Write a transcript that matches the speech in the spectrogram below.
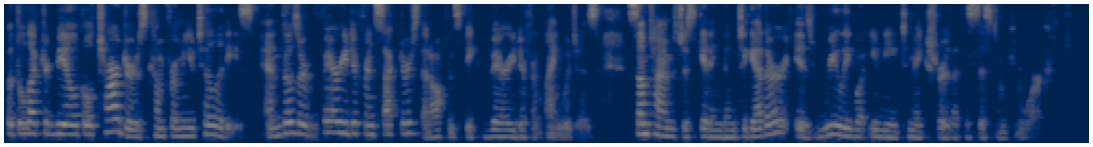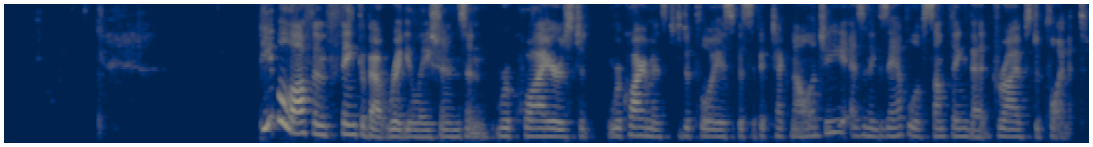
but the electric vehicle chargers come from utilities. And those are very different sectors that often speak very different languages. Sometimes just getting them together is really what you need to make sure that the system can work. People often think about regulations and requires to, requirements to deploy a specific technology as an example of something that drives deployment.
